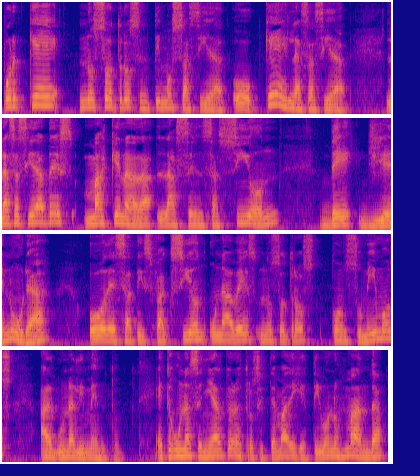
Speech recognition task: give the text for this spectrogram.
por qué nosotros sentimos saciedad o qué es la saciedad. La saciedad es más que nada la sensación de llenura o de satisfacción una vez nosotros consumimos algún alimento. Esto es una señal que nuestro sistema digestivo nos manda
